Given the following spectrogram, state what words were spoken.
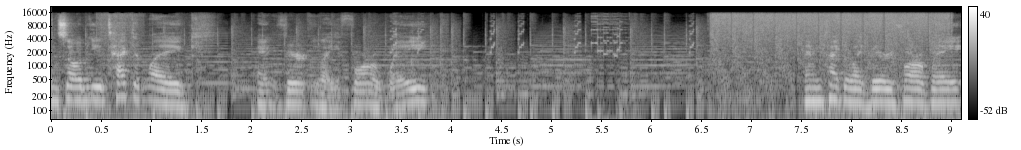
And so if you attack it like very like far away, and attack it like very far away,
